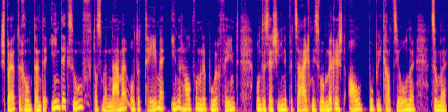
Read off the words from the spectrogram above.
Später kommt dann der Index auf, dass man Namen oder Themen innerhalb von einem Buch findet und es erscheint ein Verzeichnis, wo möglichst alle Publikationen zu einem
